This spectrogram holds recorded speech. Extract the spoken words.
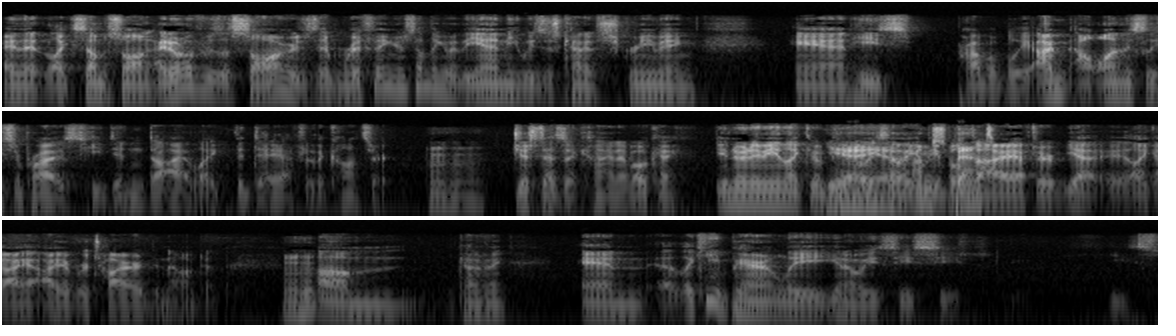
and then like some song. I don't know if it was a song or just him riffing or something. But at the end, he was just kind of screaming, and he's probably. I'm honestly surprised he didn't die like the day after the concert. Mm-hmm. Just as a kind of okay, you know what I mean? Like when Yeah, people yeah. say like I'm people spent. die after, yeah, like I I have retired and now I'm dead Mm-hmm. um, kind of thing. And uh, like he apparently, you know, he's he's he's, he's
